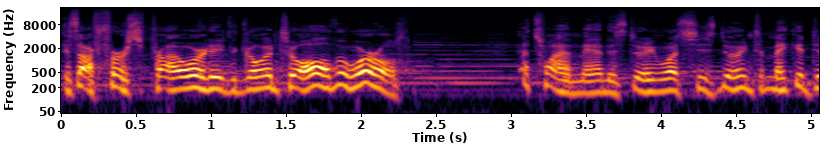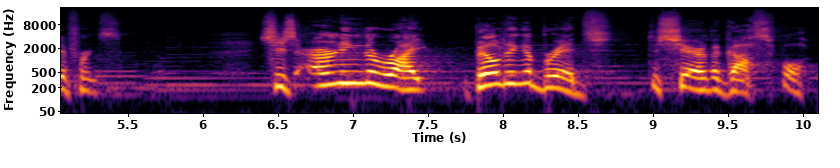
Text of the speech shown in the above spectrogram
is our first priority to go into all the world. That's why Amanda's doing what she's doing to make a difference. She's earning the right, building a bridge to share the gospel.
